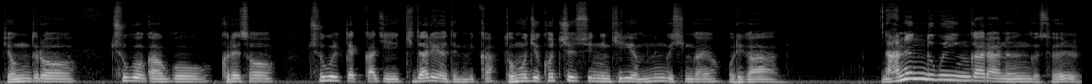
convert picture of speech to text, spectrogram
병들어 죽어가고 그래서 죽을 때까지 기다려야 됩니까? 도무지 고칠 수 있는 길이 없는 것인가요? 우리가 나는 누구인가라는 것을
